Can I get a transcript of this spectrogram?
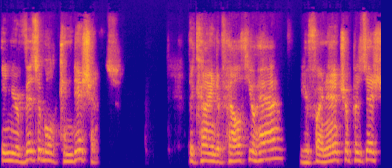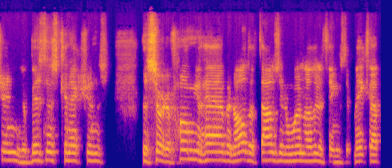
in your visible conditions the kind of health you have, your financial position, your business connections, the sort of home you have, and all the thousand and one other things that make up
